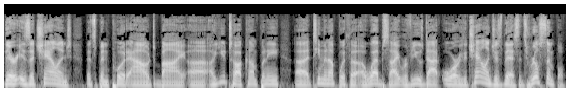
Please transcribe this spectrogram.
There is a challenge that's been put out by uh, a Utah company uh, teaming up with a, a website, reviews.org. The challenge is this it's real simple.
